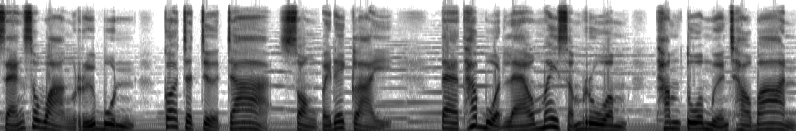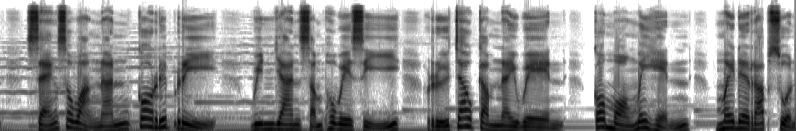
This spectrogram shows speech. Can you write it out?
แสงสว่างหรือบุญ ก็จะเจิดจ้า ส่องไปได้ไกล แต่ถ้าบวชแล้วไม่สำรวมทำตัวเหมือนชาวบ้าน แสงสว่างนั้นก็ริบหรี่ วิญญาณสัมภเวสี หรือเจ้ากรรมนายเวร ก็มองไม่เห็นไม่ได้รับส่วน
